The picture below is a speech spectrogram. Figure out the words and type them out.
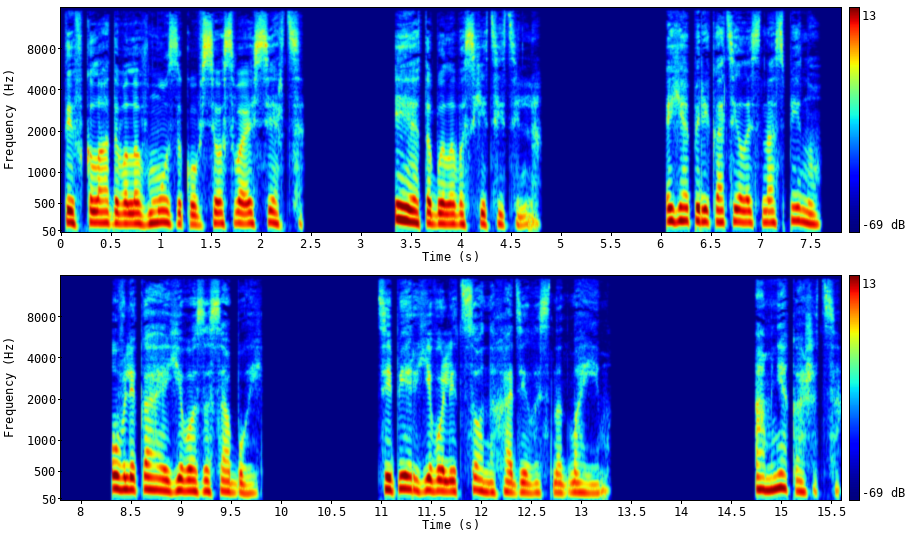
Ты вкладывала в музыку все свое сердце, и это было восхитительно. Я перекатилась на спину, увлекая его за собой. Теперь его лицо находилось над моим. А мне кажется,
